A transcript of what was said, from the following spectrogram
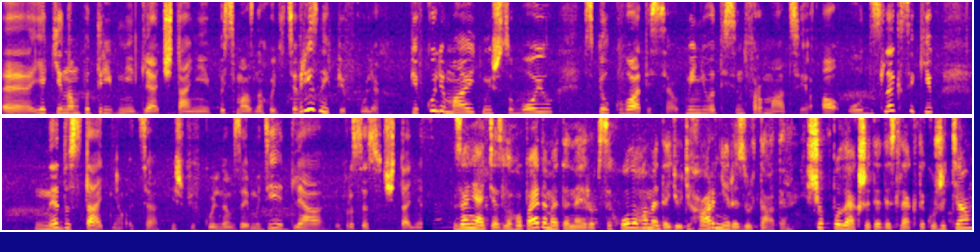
е, які нам потрібні для читання і письма, знаходяться в різних півкулях. Півкулі мають між собою спілкуватися, обмінюватися інформацією. А у дислексиків недостатня оця міжпівкульна взаємодія для процесу читання. Заняття з логопедами та нейропсихологами дають гарні результати. Щоб полегшити дислектику життя,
